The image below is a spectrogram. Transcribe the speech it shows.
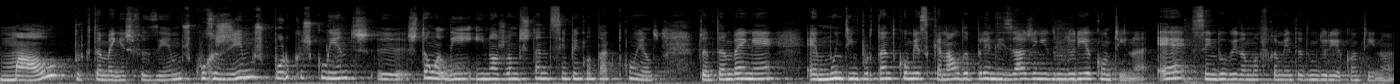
mal, porque também as fazemos, corrigimos porque os clientes uh, estão ali e nós vamos estando sempre em contacto com eles. Portanto, também é, é muito importante como esse canal de aprendizagem e de melhoria contínua. É, sem dúvida, uma ferramenta de melhoria contínua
